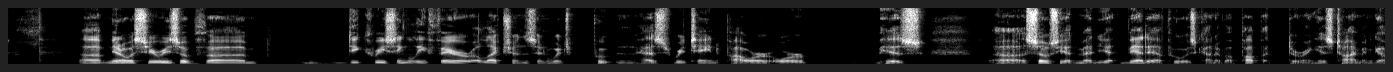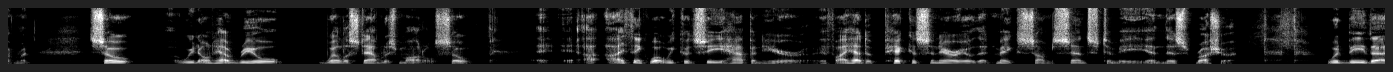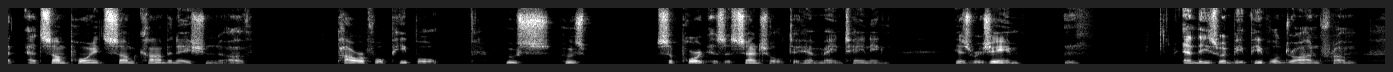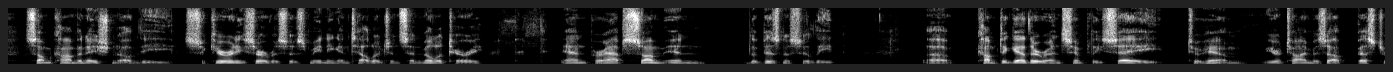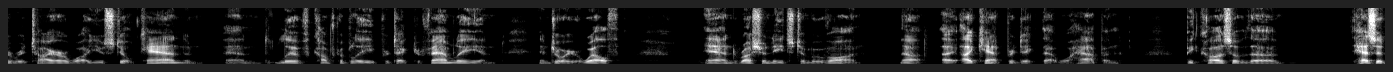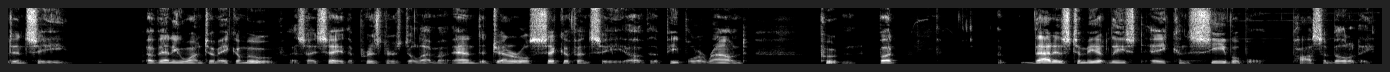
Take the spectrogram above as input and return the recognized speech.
uh, you know, a series of uh, decreasingly fair elections in which Putin has retained power or his uh, associate Medvedev, who was kind of a puppet during his time in government. So we don't have real well established models. So eh, I think what we could see happen here, if I had to pick a scenario that makes some sense to me in this Russia, would be that at some point, some combination of powerful people whose, whose support is essential to him maintaining his regime and these would be people drawn from some combination of the security services, meaning intelligence and military, and perhaps some in the business elite, uh, come together and simply say to him, Your time is up, best to retire while you still can and, and live comfortably, protect your family, and enjoy your wealth. And Russia needs to move on. Now, I, I can't predict that will happen because of the hesitancy of anyone to make a move, as I say, the prisoner's dilemma, and the general sycophancy of the people around Putin. But that is, to me at least, a conceivable possibility.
